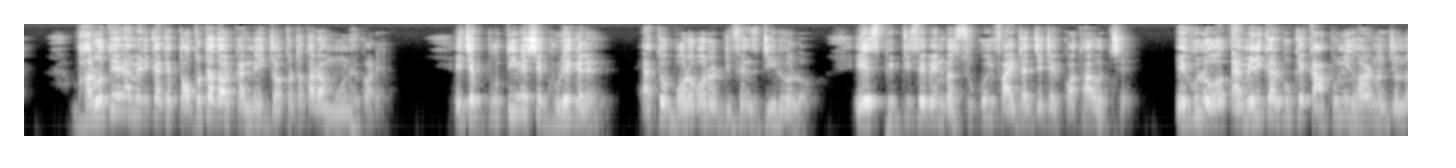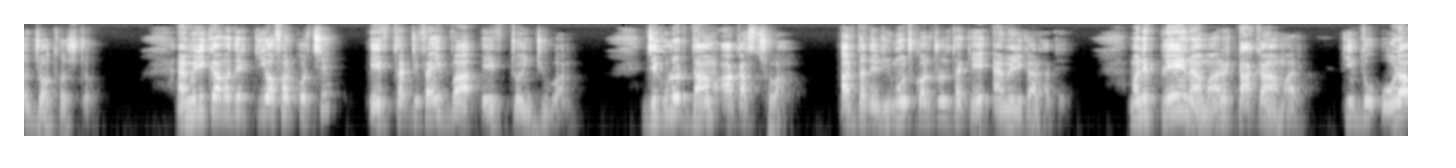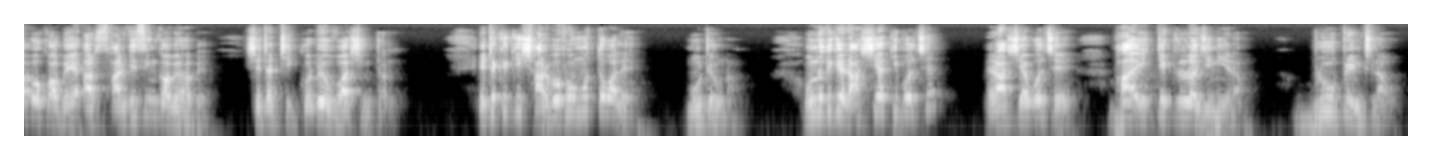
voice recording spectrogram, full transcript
ভারতের আমেরিকাকে ততটা দরকার নেই যতটা তারা মনে করে। এই যে পুতিন এসে ঘুরে গেলেন, এত বড় বড় ডিফেন্স ডিল হলো, এস ফিফটি সেভেন বা সুকোই ফাইটার জেটের কথা হচ্ছে, এগুলো আমেরিকার বুকে কাঁপুনি ধরানোর জন্য যথেষ্ট। আমেরিকা আমাদের কি অফার করছে? এফ থার্টি ফাইভ বা এফ টোয়েন্টি ওয়ান, যেগুলোর দাম আকাশ ছোঁয়া। আর তাদের রিমোট কন্ট্রোল থাকে আমেরিকার হাতে। মানে প্লেন আমার, টাকা আমার, কিন্তু ওড়াবো কবে আর সার্ভিসিং কবে হবে, সেটা ঠিক করবে ওয়াশিংটন। এটাকে কি সার্বভৌমত্ব বলে? মোটেও না। অন্যদিকে রাশিয়া কি বলছে? রাশিয়া বলছে, ভাই টেকনোলজি নিয়ে নাও ব্লু প্রিন্ট নাও।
